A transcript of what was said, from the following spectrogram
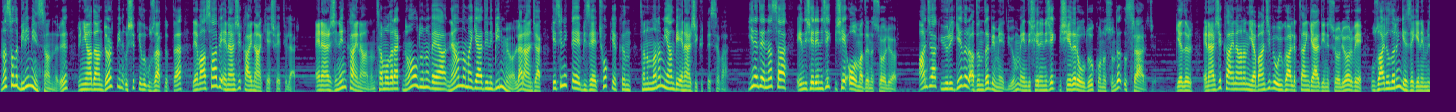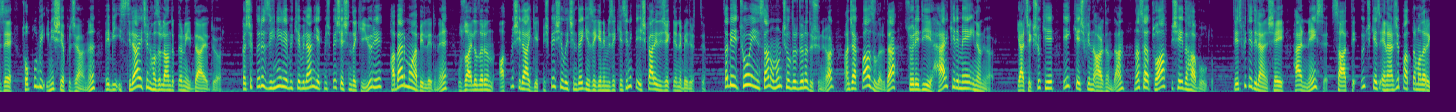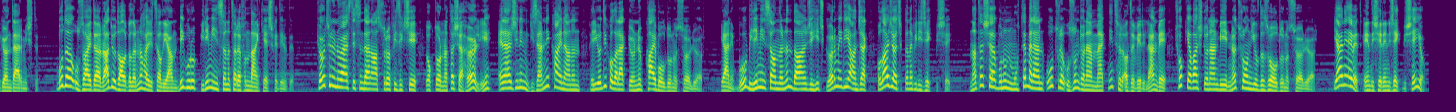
NASA'lı bilim insanları dünyadan 4000 ışık yılı uzaklıkta devasa bir enerji kaynağı keşfettiler. Enerjinin kaynağının tam olarak ne olduğunu veya ne anlama geldiğini bilmiyorlar ancak kesinlikle bize çok yakın, tanımlanamayan bir enerji kütlesi var. Yine de NASA endişelenecek bir şey olmadığını söylüyor. Ancak Yuri Geller adında bir medyum endişelenecek bir şeyler olduğu konusunda ısrarcı. Geller, enerji kaynağının yabancı bir uygarlıktan geldiğini söylüyor ve uzaylıların gezegenimize toplu bir iniş yapacağını ve bir istila için hazırlandıklarını iddia ediyor. Kaşıkları zihniyle bükebilen 75 yaşındaki Yuri, haber muhabirlerine uzaylıların 60 ila 75 yıl içinde gezegenimizi kesinlikle işgal edeceklerini belirtti. Tabii çoğu insan onun çıldırdığını düşünüyor ancak bazıları da söylediği her kelimeye inanıyor. Gerçek şu ki ilk keşfin ardından NASA tuhaf bir şey daha buldu. Tespit edilen şey her neyse saatte 3 kez enerji patlamaları göndermişti. Bu da uzayda radyo dalgalarını haritalayan bir grup bilim insanı tarafından keşfedildi. Curtin Üniversitesi'nden astrofizikçi Dr. Natasha Hurley, enerjinin gizemli kaynağının periyodik olarak görünüp kaybolduğunu söylüyor. Yani bu bilim insanlarının daha önce hiç görmediği ancak kolayca açıklanabilecek bir şey. Natasha bunun muhtemelen ultra uzun dönem magnetör adı verilen ve çok yavaş dönen bir nötron yıldızı olduğunu söylüyor. Yani evet endişelenecek bir şey yok.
